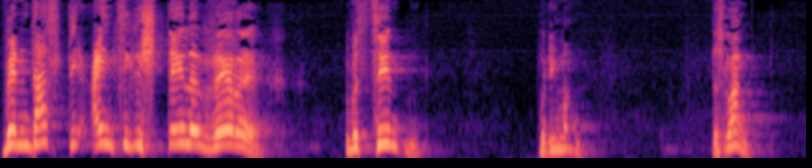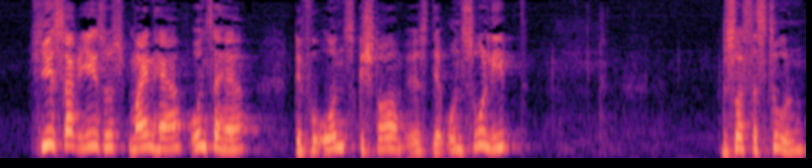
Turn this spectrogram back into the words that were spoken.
Wenn das die einzige Stelle wäre, übers Zehnten, würde ich machen. Das lang. Hier sagt Jesus, mein Herr, unser Herr, der für uns gestorben ist, der uns so liebt, du sollst das tun,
